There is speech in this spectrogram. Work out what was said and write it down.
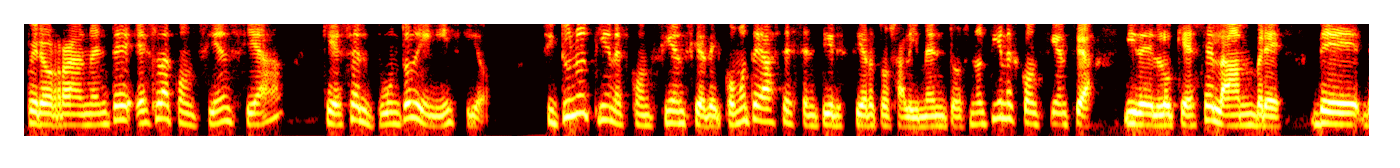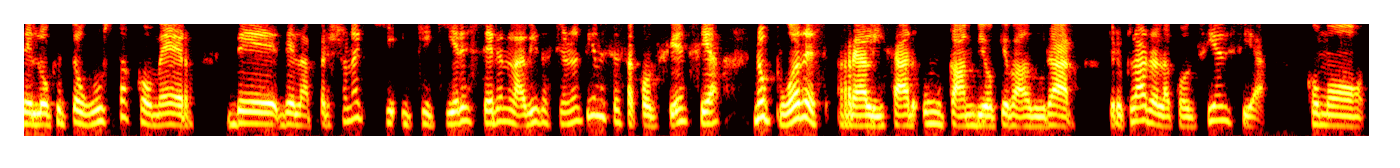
pero realmente es la conciencia que es el punto de inicio. Si tú no tienes conciencia de cómo te hace sentir ciertos alimentos, no tienes conciencia ni de lo que es el hambre, de, lo que te gusta comer, de, la persona que, que, quieres ser en la vida, si no tienes esa conciencia, no puedes realizar un cambio que va a durar. Pero claro, la conciencia, como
